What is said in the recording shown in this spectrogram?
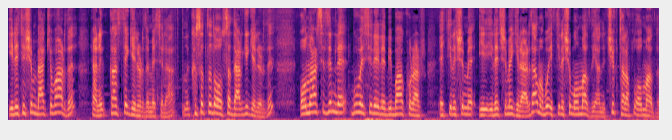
iletişim belki vardı. Yani gazete gelirdi mesela. Kısıtlı da olsa dergi gelirdi. Onlar sizinle bu vesileyle bir bağ kurar, etkileşime, iletişime girerdi ama bu etkileşim olmazdı yani çift taraflı olmazdı.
